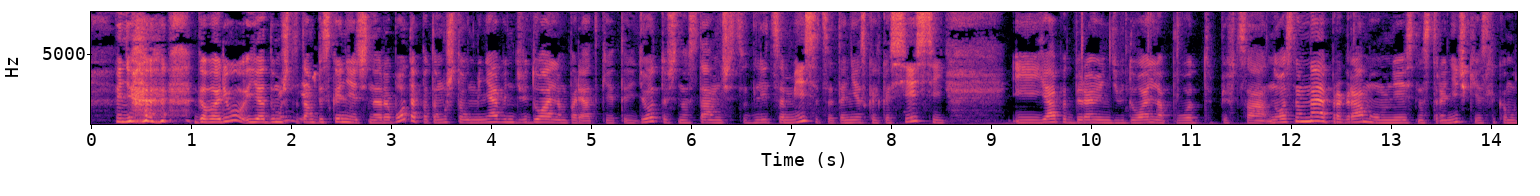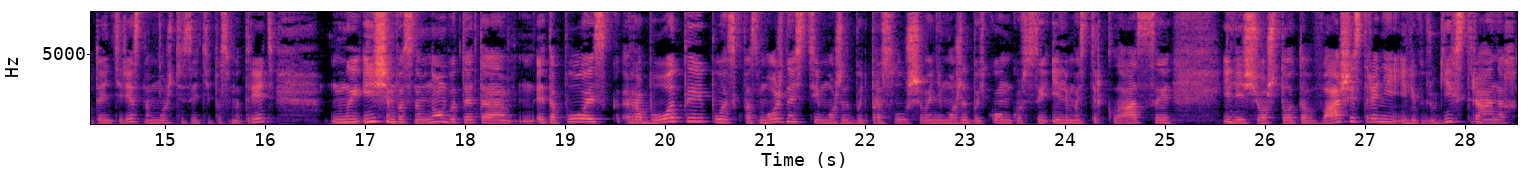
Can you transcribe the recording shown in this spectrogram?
Я говорю, я думаю, что там бесконечная работа, потому что у меня в индивидуальном порядке это идет, то есть наставничество длится месяц, это несколько сессий, и я подбираю индивидуально под певца. Но основная программа у меня есть на страничке, если кому-то интересно, можете зайти посмотреть мы ищем в основном вот это, это поиск работы, поиск возможностей, может быть, прослушивание, может быть, конкурсы или мастер-классы, или еще что-то в вашей стране или в других странах.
